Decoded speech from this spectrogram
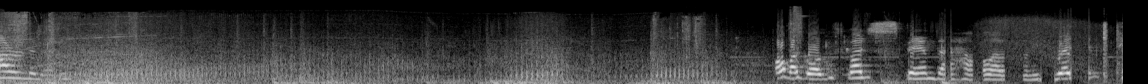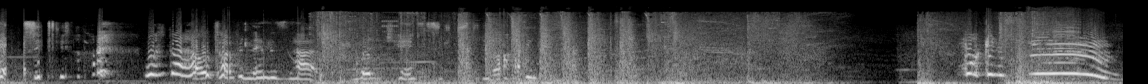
Harder than. Oh my god, this guy just spammed the hell out of me. Red Can 69. what the hell type of name is that? Red Can 69. Fucking mm!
